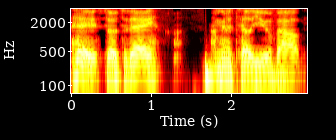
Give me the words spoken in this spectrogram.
Hey, so today I'm going to tell you about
